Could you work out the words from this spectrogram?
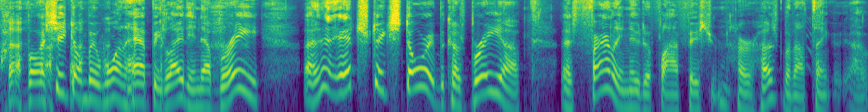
Boy, she's going to be one happy lady. Now, Bree, uh, interesting story because Bree uh, is fairly new to fly fishing. Her husband, I think, uh,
